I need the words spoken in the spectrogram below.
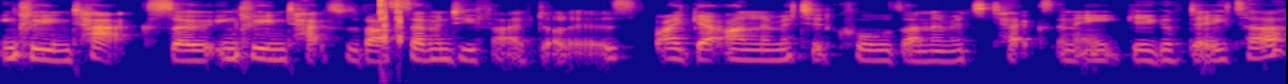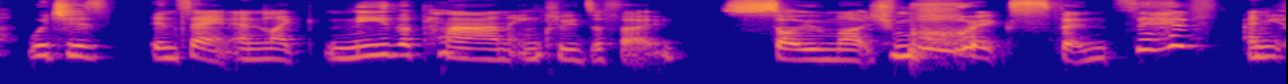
including tax. So including tax was about $75. I get unlimited calls, unlimited text and 8 gig of data, which is insane. And like neither plan includes a phone. So much more expensive. And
